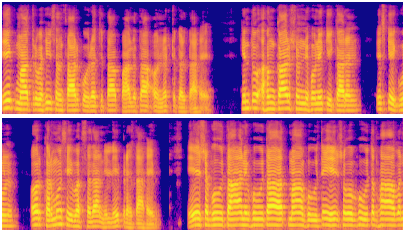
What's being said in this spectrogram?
एकमात्र वही संसार को रचता, पालता और नष्ट करता है। किंतु अहंकार शून्य होने के कारण इसके गुण और कर्मों से वह सदा निर्लेप रहता है। एष भूतान भूतात्मा भूतेशो भूत भावन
